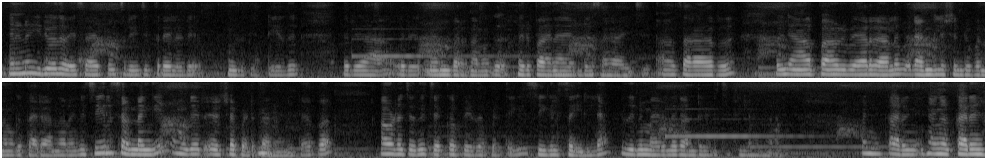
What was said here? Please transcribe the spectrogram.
അങ്ങനെ ഇരുപത് വയസ്സായപ്പോൾ ശ്രീചിത്രയിലൊരു ഇത് കിട്ടിയത്. ഒരു ഒരു മെമ്പർ നമുക്ക് ഒരു പതിനായിരം രൂപ സഹായിച്ച്. ആ സാറ് ഞാൻ അപ്പോൾ അവർ വേറൊരാൾ രണ്ട് ലക്ഷം രൂപ നമുക്ക് തരാമെന്ന് പറഞ്ഞു. ചികിത്സ ഉണ്ടെങ്കിൽ നമുക്ക് രക്ഷപ്പെടുത്താൻ വേണ്ടിയിട്ട്. അപ്പോൾ അവിടെ ചെന്ന് ചെക്കപ്പ് ചെയ്തപ്പോഴത്തേക്ക് ചികിത്സയില്ല. ഇതിന് മരുന്ന് കണ്ടുപിടിച്ചിട്ടില്ല എന്ന് പറഞ്ഞു. അപ്പം കരഞ്ഞ് ഞങ്ങൾ കര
